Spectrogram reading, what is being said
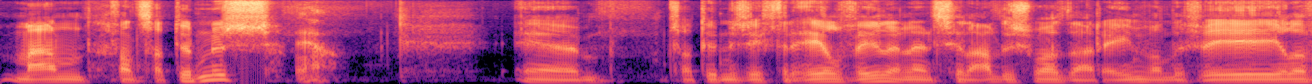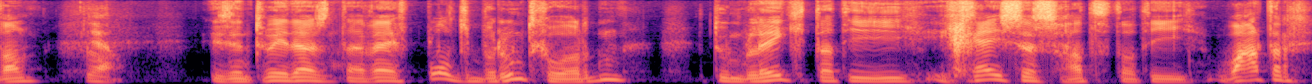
maan van Saturnus. Ja. Uh, Saturnus heeft er heel veel en Enceladus was daar een van de vele van. Ja. Is in 2005 plots beroemd geworden. Toen bleek dat hij gijzers had, dat hij water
